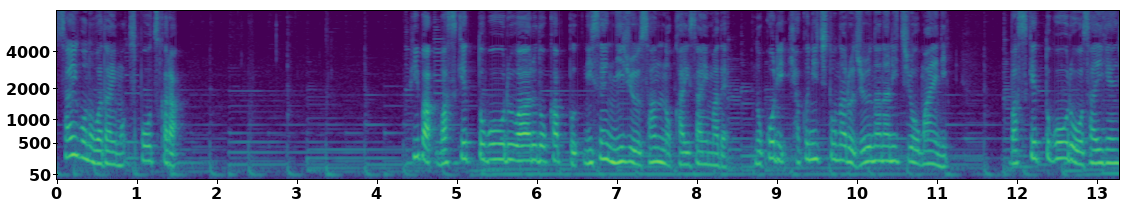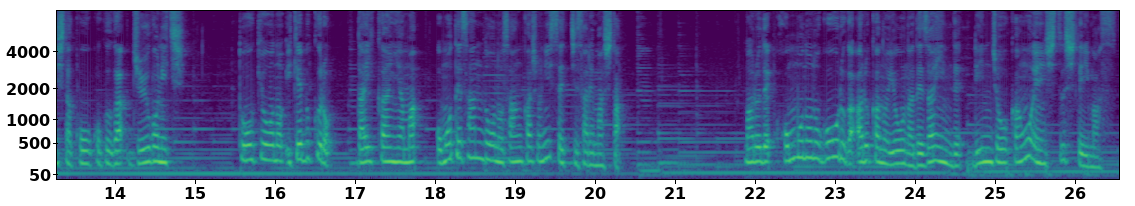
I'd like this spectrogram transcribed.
最後の話題もスポーツから。FIBA バスケットボールワールドカップ2023の開催まで残り100日となる17日を前にバスケットゴールを再現した広告が15日東京の池袋代官山表参道の3カ所に設置されました。まるで本物のゴールがあるかのようなデザインで臨場感を演出しています。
